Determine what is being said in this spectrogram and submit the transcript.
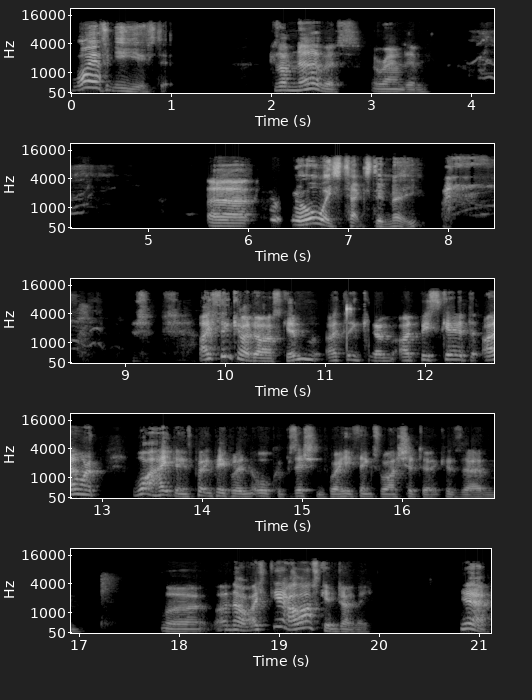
Why haven't you used it? Because I'm nervous around him. Uh, You're always texting me. I think I'd ask him. I think um, I'd be scared. I don't want to. What I hate doing is putting people in awkward positions where he thinks, "Well, I should do it," because. Um, uh, oh no, I, yeah, I'll ask him, Jamie. Yeah,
